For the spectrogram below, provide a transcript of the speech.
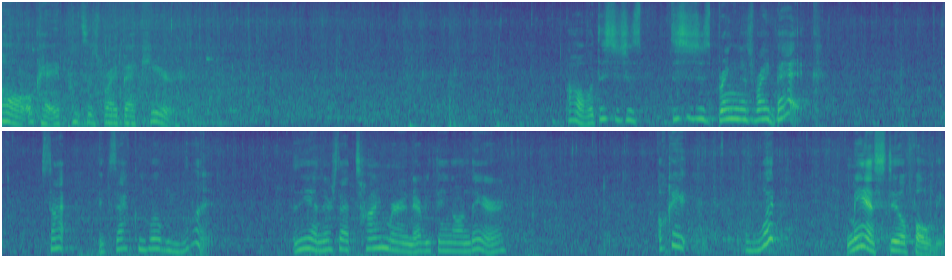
Oh, okay. It puts us right back here. Oh, well, this is just this is just bringing us right back. It's not exactly what we want. Yeah, and there's that timer and everything on there. Okay, what? Man, still folded.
